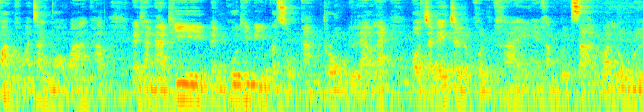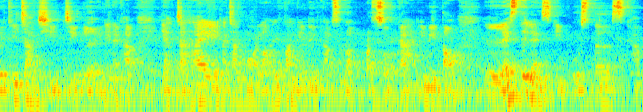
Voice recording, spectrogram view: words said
ฝั่งของอาจารย์หมอบ้างครับ ในฐานะที่เป็นผู้ที่มีประสบการณ์ตรงอยู่แล้วแหละพอจะได้เจอคนไข้ให้คำปรึกษาหรือว่าลงมือที่จะฉีดจริงเลยเนี่ยนะครับอยากจะให้อาจารย์หมอเล่าให้ฟังนิดนึงครับสำหรับประสบการณ์ที่มีต่อ l e s t i l e n Skin Boosters ครับ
